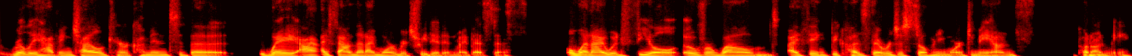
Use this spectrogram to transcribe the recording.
really having childcare come into the way, I found that I more retreated in my business when I would feel overwhelmed. I think because there were just so many more demands put mm. on me.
